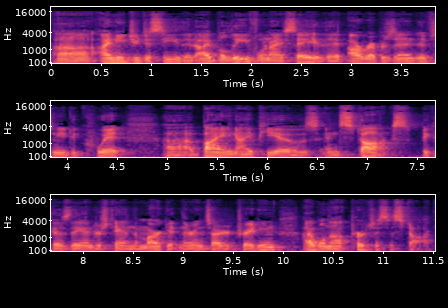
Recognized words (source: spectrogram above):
Uh, I need you to see that I believe when I say that our representatives need to quit uh, buying IPOs and stocks because they understand the market and they're insider trading. I will not purchase a stock.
